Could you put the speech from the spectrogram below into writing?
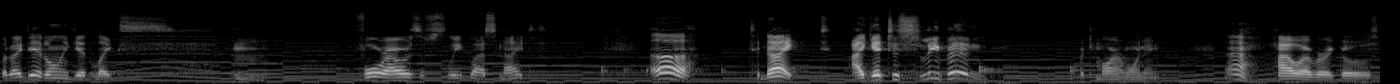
But I did only get like, hmm, four hours of sleep last night. Ugh, tonight I get to sleep in. Or tomorrow morning. Ah, however it goes.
